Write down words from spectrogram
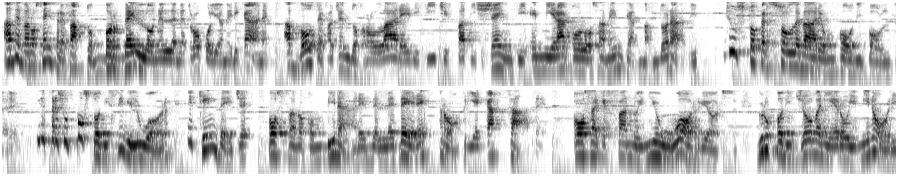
avevano sempre fatto bordello nelle metropoli americane, a volte facendo crollare edifici fatiscenti e miracolosamente abbandonati, giusto per sollevare un po' di polvere. Il presupposto di Civil War è che invece possano combinare delle vere e proprie cazzate, cosa che fanno i New Warriors, gruppo di giovani eroi minori,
